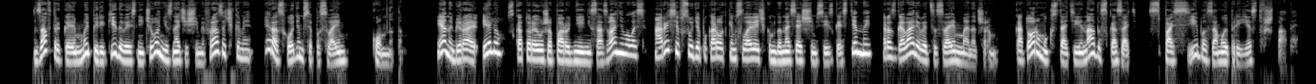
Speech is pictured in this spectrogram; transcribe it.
Завтракаем мы, перекидываясь ничего не значащими фразочками, и расходимся по своим комнатам. Я набираю Элю, с которой уже пару дней не созванивалась, а Рысев, судя по коротким словечкам, доносящимся из гостиной, разговаривает со своим менеджером, которому, кстати, и надо сказать спасибо за мой приезд в Штаты.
